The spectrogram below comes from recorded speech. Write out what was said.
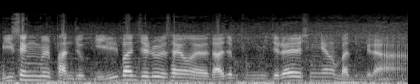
미생물 반죽기 일반 재료를 사용하여 낮은 분미질의 식량을 만듭니다.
